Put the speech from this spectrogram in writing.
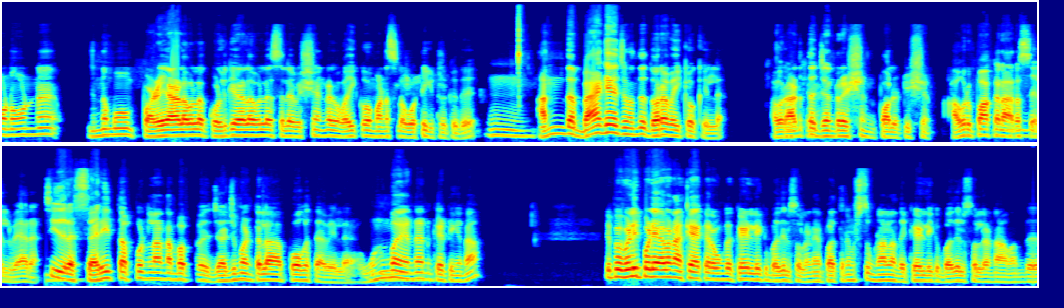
போனோம்னு இன்னமும் பழைய அளவுல கொள்கை அளவுல சில விஷயங்கள் வைகோ மனசுல ஒட்டிக்கிட்டு இருக்குது அந்த பேகேஜ் வந்து துரை வைகோக்கு இல்ல அவர் அடுத்த. ஜெனரேஷன் பாலிட்டிஷியன் அவர் பார்க்குற. அரசியல் வேற இதுல சரி தப்புன்னுலாம் நம்ம ஜட்ஜ்மெண்ட்லாம் போக தேவையில்லை உண்மை. என்னன்னு கேட்டிங்கன்னா இப்போ வெளிப்படையாகவே நான் கேட்குறேன் உங்கள் கேள்விக்கு பதில் சொல்லணும் பத்து நிமிஷத்துக்கு முன்னால் அந்த கேள்விக்கு பதில் சொல்ல நான் வந்து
